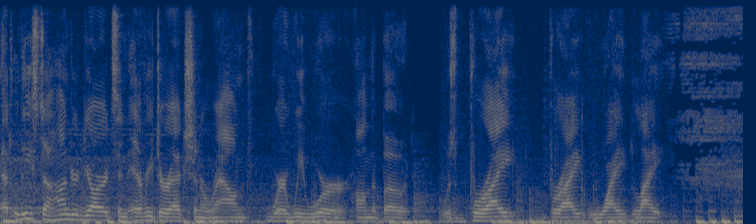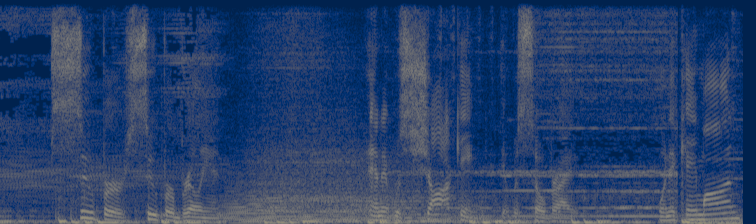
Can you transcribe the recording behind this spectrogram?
At least 100 yards in every direction around where we were on the boat was bright, bright white light. Super, super brilliant. And it was shocking. It was so bright. When it came on,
